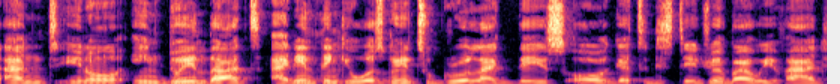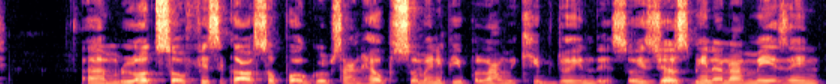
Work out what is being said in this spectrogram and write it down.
And, you know, in doing that, I didn't think it was going to grow like this or get to the stage whereby we've had um, lots of physical support groups and help so many people and we keep doing this. So it's just been an amazing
